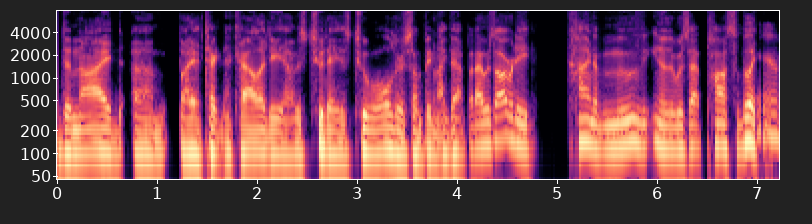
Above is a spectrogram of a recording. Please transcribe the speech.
denied um, by a technicality. I was two days too old or something like that. But I was already kind of moving, you know, there was that possibility. Yeah.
